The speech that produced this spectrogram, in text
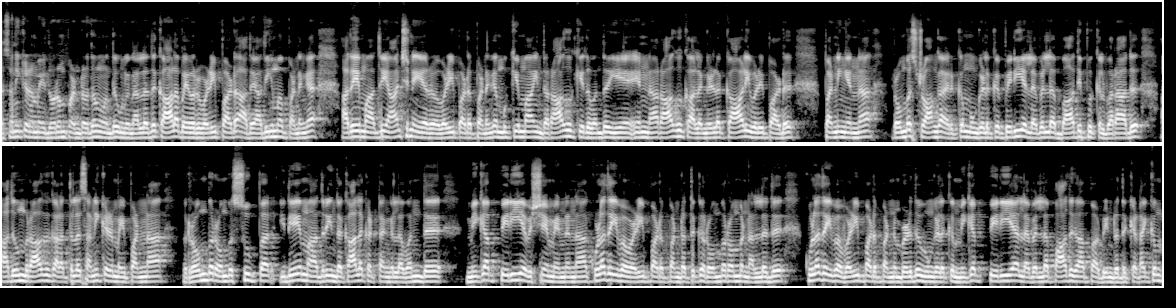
சனிக்கிழமை தோறும் பண்ணுறதும் வந்து உங்களுக்கு நல்லது. காலபைவர் வழிபாடு அதை அதிகமாக பண்ணுங்கள் அதே மாதிரி ஆஞ்சநேயர் வழிபாடு பண்ணுங்கள் முக்கியமாக இந்த ராகு கேது வந்து ஏ- என்ன ராகு காலங்களில் காளி வழிபாடு பண்ணிங்கன்னா ரொம்ப ஸ்ட்ராங்காக இருக்கும். உங்களுக்கு பெரிய லெவலில் பாதிப்புகள் வராது. அதுவும் ராகு காலத்தில் சனிக்கிழமை பண்ணால் ரொம்ப ரொம்ப சூப்பர் இதே மாதிரி இந்த காலகட்டங்களில் வந்து மிகப்பெரிய விஷயம் என்னென்னா குலதெய்வ வழிபாடு பண்ணுறதுக்கு ரொம்ப ரொம்ப நல்லது. குலதெய்வ வழிபாடு பண்ணும் பொழுது உங்களுக்கு மிகப்பெரிய லெவலில் பாது பாதுகாப்பு அப்படின்றது கிடைக்கும்.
